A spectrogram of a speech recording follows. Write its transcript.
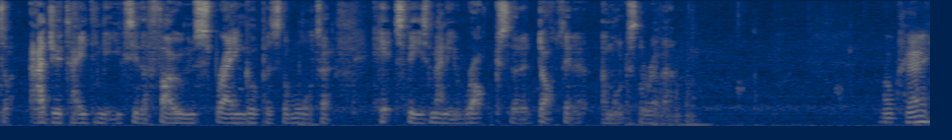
sort of agitating it. You can see the foam spraying up as the water hits these many rocks that are dotted amongst the river. Okay.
